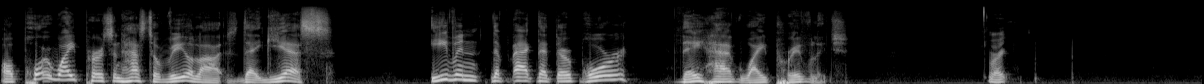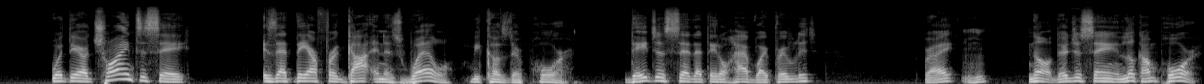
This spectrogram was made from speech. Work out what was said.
A poor white person has to realize that, yes, even the fact that they're poor, they have white privilege. Right. What they are trying to say is that they are forgotten as well because they're poor. They just said that they don't have white privilege, right? Mm-hmm. No, they're just saying, look, I'm poor.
